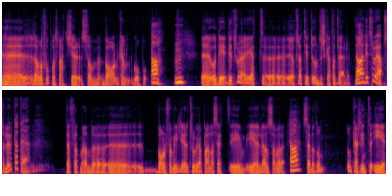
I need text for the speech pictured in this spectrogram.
eh, de har fotbollsmatcher som barn kan gå på. Ja, mm. Eh, Och det, det tror jag är ett, eh, jag tror att det är ett underskattat värde. ja, det tror jag absolut att det är. Därför att man, eh, barnfamiljer tror jag på alla sätt är, är lönsammare. Ja. Sen att de, de kanske inte är,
